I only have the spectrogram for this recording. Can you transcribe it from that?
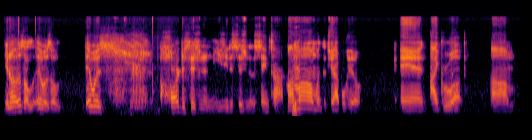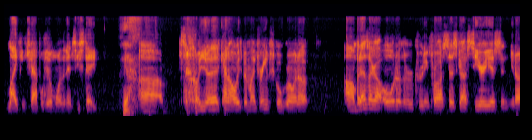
You know, it was a it was a it was a hard decision and an easy decision at the same time. My Yeah. mom went to Chapel Hill, and I grew up um, liking Chapel Hill more than NC State. Yeah. Um, so you know that kind of always been my dream school growing up. Um, but as I got older and the recruiting process got serious, and you know,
